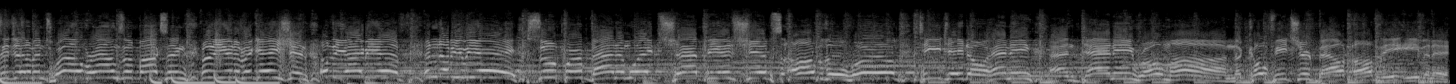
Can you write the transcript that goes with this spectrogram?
Ladies and gentlemen, 12 rounds of boxing for the unification of the IBF and WBA Super Bantamweight Championships of the World. TJ Doheny and Danny Roman, the co-featured bout of the evening.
